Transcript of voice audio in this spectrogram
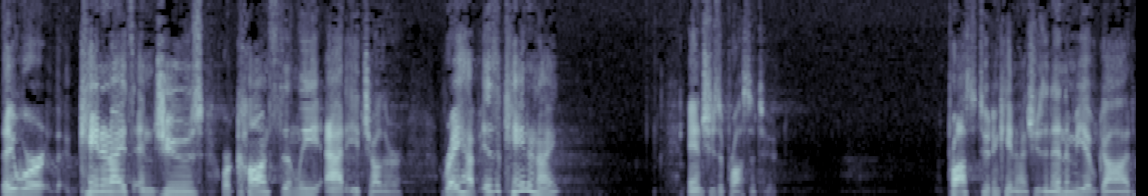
They were, Canaanites and Jews were constantly at each other. Rahab is a Canaanite, and she's a prostitute. Prostitute and Canaanite, she's an enemy of God,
